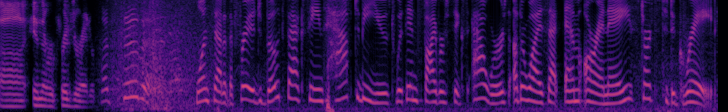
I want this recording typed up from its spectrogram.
Uh, in the refrigerator. Let's do this. Once out of the fridge, both vaccines have to be used within five or six hours, otherwise, that mRNA starts to degrade.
